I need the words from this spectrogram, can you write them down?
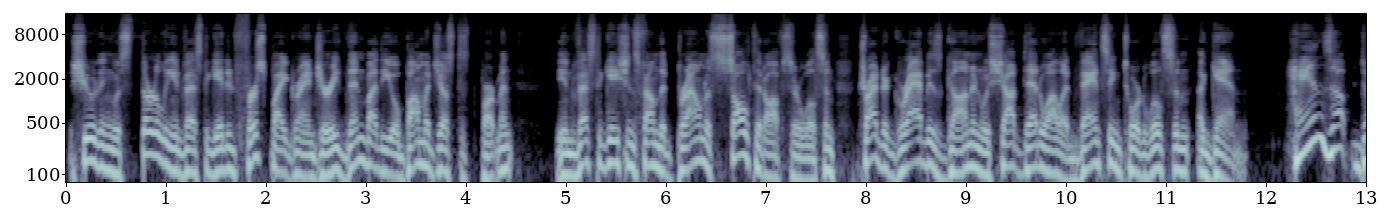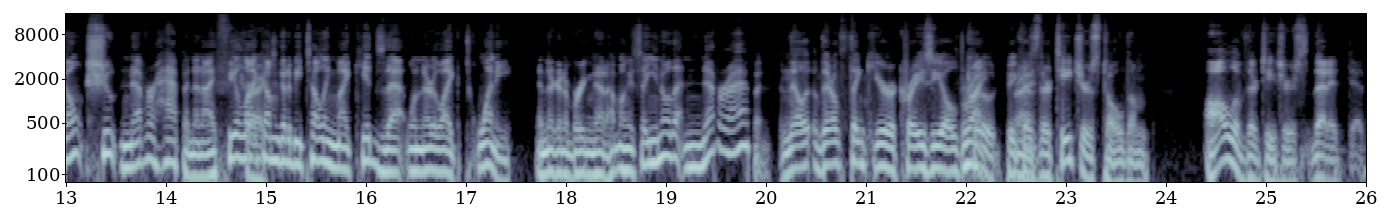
The shooting was thoroughly investigated, first by a grand jury, then by the Obama Justice Department. The investigations found that Brown assaulted Officer Wilson, tried to grab his gun, and was shot dead while advancing toward Wilson again. Hands up, don't shoot never happened. And I feel like I'm going to be telling my kids that when they're like 20 and they're going to bring that up. I'm going to say, you know, that never happened. and they'll they'll think you're a crazy old Right, coot because right. their teachers told them, all of their teachers, that it did.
